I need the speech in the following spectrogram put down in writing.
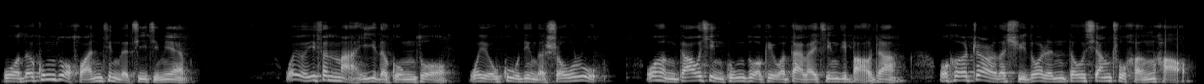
我的工作环境的积极面，我有一份满意的工作，我有固定的收入，我很高兴工作给我带来经济保障。我和这儿的许多人都相处很好。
